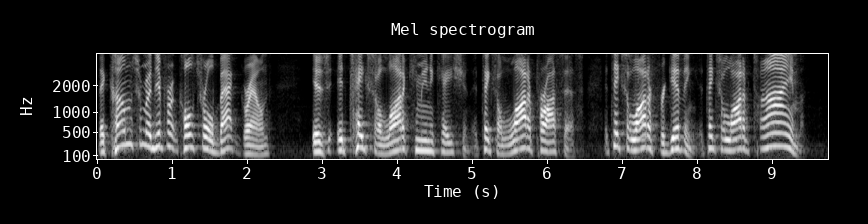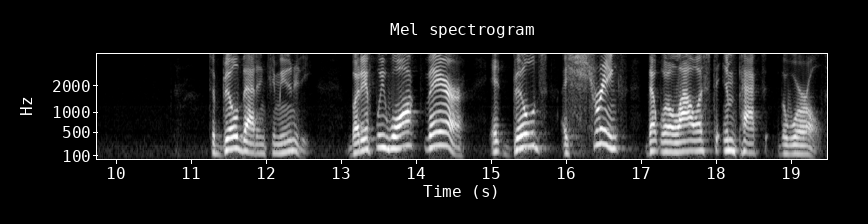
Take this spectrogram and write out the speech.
that comes from a different cultural background is it takes a lot of communication. It takes a lot of process. It takes a lot of forgiving. It takes a lot of time to build that in community. But if we walk there, it builds a strength that will allow us to impact the world.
